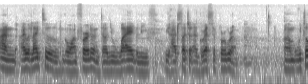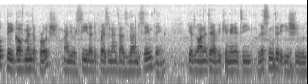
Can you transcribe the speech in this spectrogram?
And I would like to go on further and tell you why I believe we had such an aggressive program. Um, we took the government approach, and you will see that the president has done the same thing. He has gone into every community, listened to the issues,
